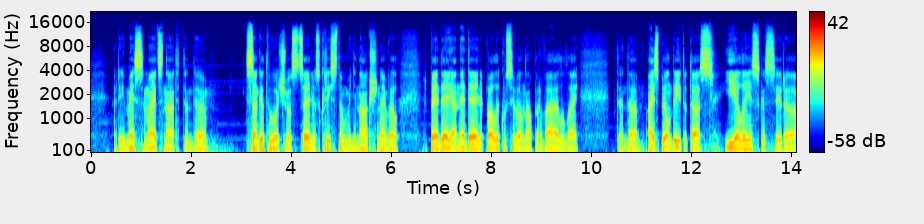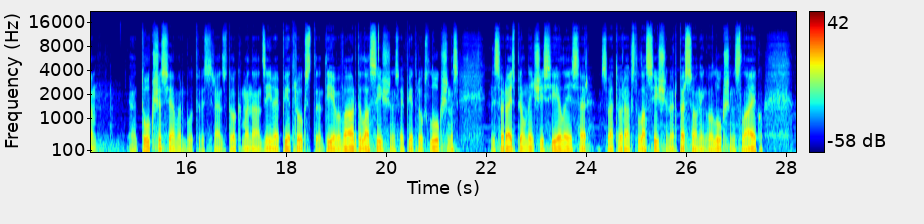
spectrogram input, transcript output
arī mēs esam aicināti tad uh, sagatavot šos ceļus Kristum, viņa nākšanai vēl ir pēdējā nedēļa palikusi, vēl nav par vēlu, lai tad aizpildītu tās ielejas, kas ir tukšas, ja, varbūt es redzu to, ka manā dzīvē pietrūkst Dieva vārda lasīšanas vai pietrūkst lūkšanas, tad es varu aizpildīt šīs ielejas ar svēto rakstu lasīšanu, ar personīgo lūkšanas laiku,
